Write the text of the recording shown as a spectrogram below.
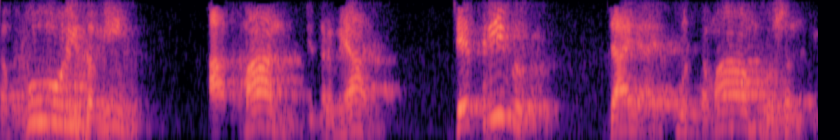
پوری زمین، آسمان کے درمیان جے قریب جائے آئے، وہ تمام روشن تھی۔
